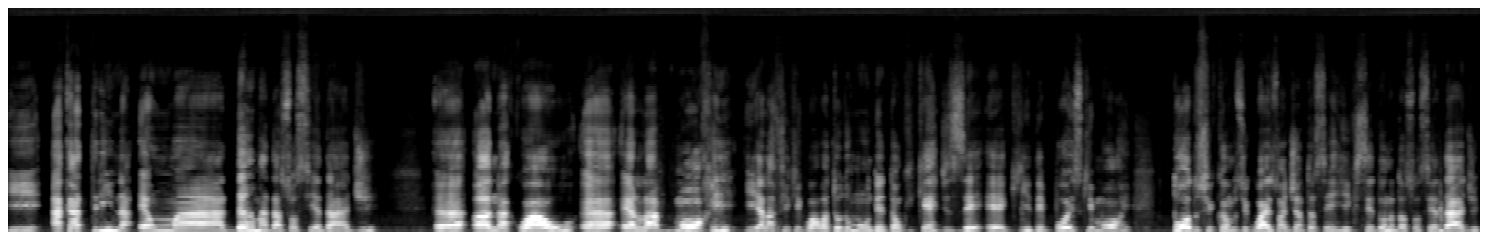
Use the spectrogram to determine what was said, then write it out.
E a Katrina é uma dama da sociedade, é, na qual é, ela morre e ela fica igual a todo mundo. Então, o que quer dizer é que depois que morre, todos ficamos iguais. Não adianta ser rico e ser dona da sociedade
